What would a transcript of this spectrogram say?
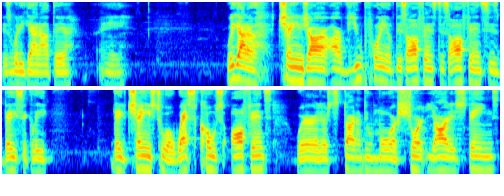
is what he got out there. I mean, we gotta change our our viewpoint of this offense. This offense is basically they've changed to a West Coast offense where they're starting to do more short yardage things.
